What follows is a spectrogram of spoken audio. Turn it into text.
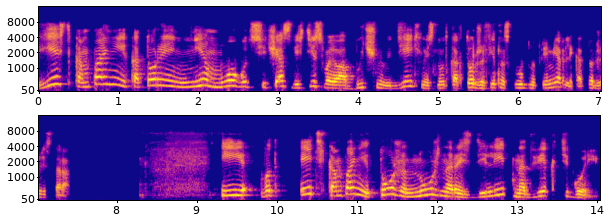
есть компании, которые не могут сейчас вести свою обычную деятельность, ну вот как тот же фитнес-клуб, например, или как тот же ресторан. И вот эти компании тоже нужно разделить на две категории.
